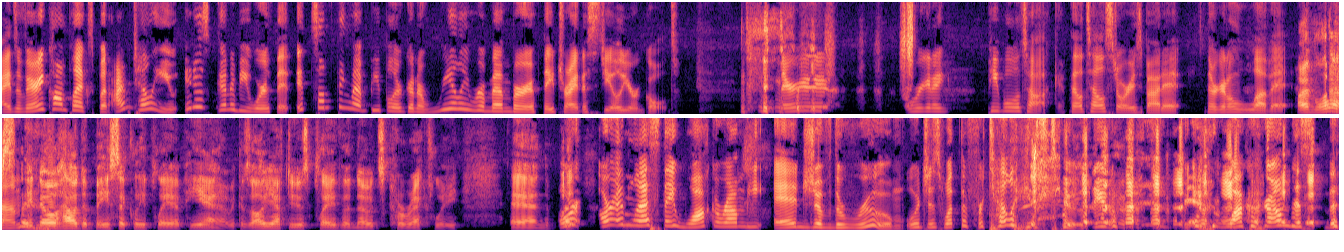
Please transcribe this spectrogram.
it's a very complex, but I'm telling you, it is going to be worth it. It's something that people are going to really remember if they try to steal your gold. They're, we're going to, people will talk. They'll tell stories about it. They're going to love it. Unless Um, they know how to basically play a piano, because all you have to do is play the notes correctly. And Or, or unless they walk around the edge of the room, which is what the Fratellis do. They, they walk around this the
